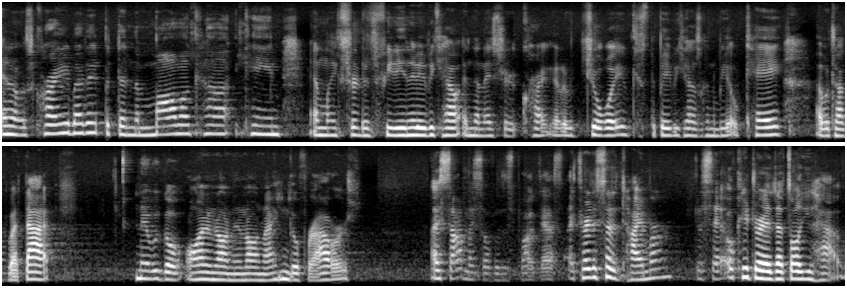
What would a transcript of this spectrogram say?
and I was crying about it, but then the mama ca- came and like started feeding the baby cow, and then I started crying out of joy because the baby cow is gonna be okay. I would talk about that, and I would go on and on and on. I can go for hours. I stopped myself with this podcast. I try to set a timer to say, okay, Dre, that's all you have,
